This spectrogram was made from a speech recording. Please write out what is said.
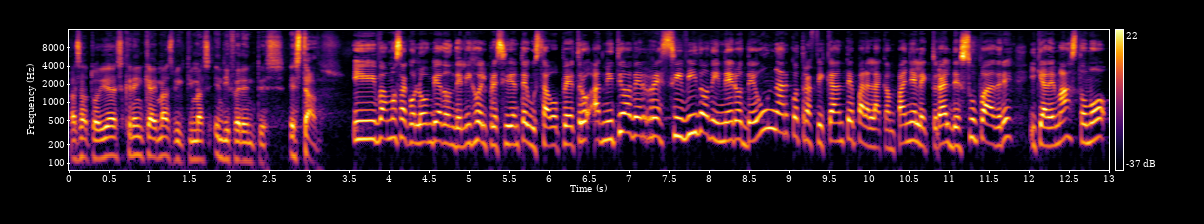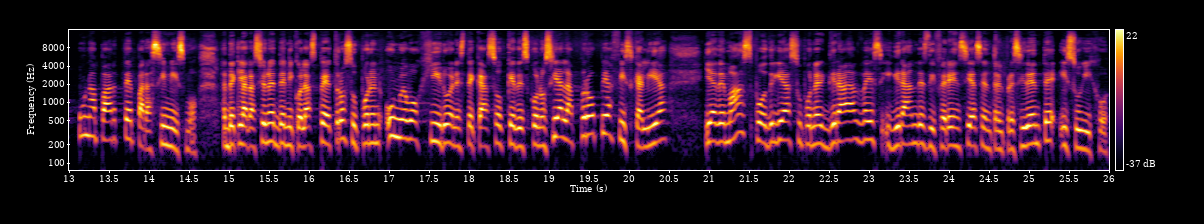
Las autoridades creen que hay más víctimas en diferentes estados. Y vamos a Colombia, donde el hijo del presidente Gustavo Petro admitió haber recibido dinero de un narcotraficante para la campaña electoral de su padre y que además tomó una parte para sí mismo. Las declaraciones de Nicolás Petro suponen un nuevo giro en este caso que desconocía la propia fiscalía y además podría suponer graves y grandes diferencias entre el presidente y su hijo.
